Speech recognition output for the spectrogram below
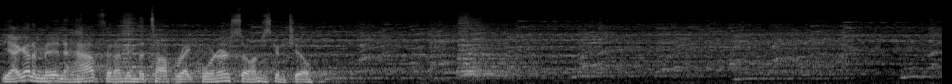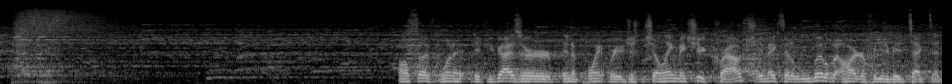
Yeah, I got a minute and a half, and I'm in the top right corner, so I'm just gonna chill. Also, if, if you guys are in a point where you're just chilling, make sure you crouch. It makes it a little bit harder for you to be detected.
